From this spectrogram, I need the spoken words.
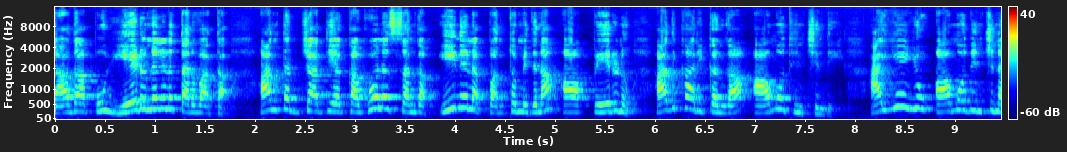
దాదాపు ఏడు నెలల తర్వాత అంతర్జాతీయ ఖగోళ సంఘం ఈ నెల పంతొమ్మిదిన ఆ పేరును అధికారికంగా ఆమోదించింది. ఐఏయు ఆమోదించిన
